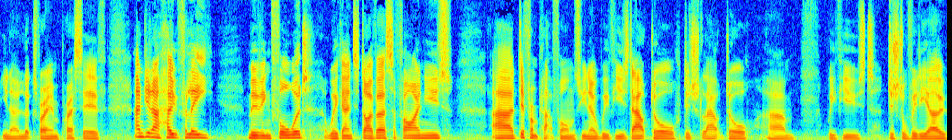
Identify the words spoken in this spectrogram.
you know, looks very impressive. And, you know, hopefully moving forward, we're going to diversify and use uh, different platforms. You know, we've used outdoor, digital outdoor. Um, we've used digital video.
